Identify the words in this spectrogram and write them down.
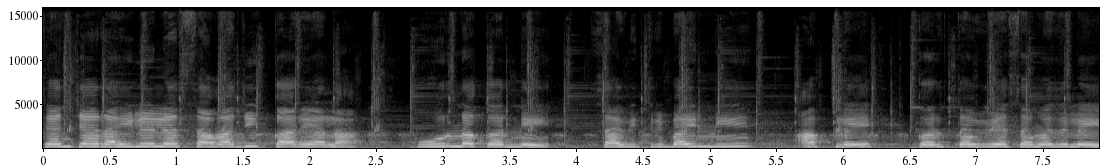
त्यांच्या राहिलेल्या सामाजिक कार्याला पूर्ण करणे सावित्रीबाईंनी आपले कर्तव्य समजले.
